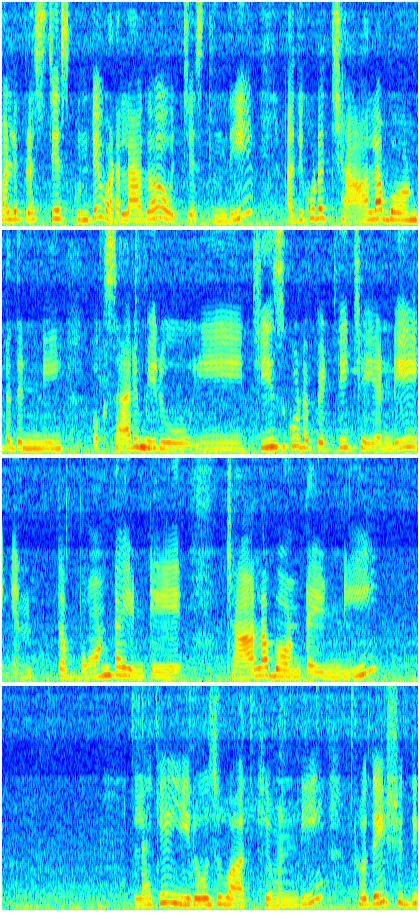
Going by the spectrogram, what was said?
మళ్ళీ ప్రెస్ చేసుకుంటే వడలాగా వచ్చేస్తుంది. అది కూడా చాలా బాగుంటుందండి. ఒకసారి మీరు ఈ చీజ్ కూడా పెట్టి చేయండి. ఎంత బాగుంటాయంటే చాలా బాగుంటాయండి. అలాగే ఈరోజు వాక్యం అండి హృదయ శుద్ధి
